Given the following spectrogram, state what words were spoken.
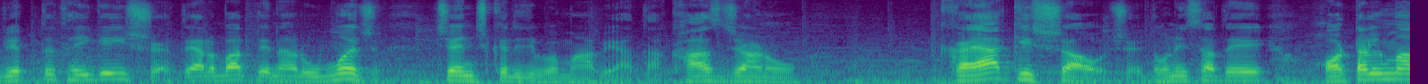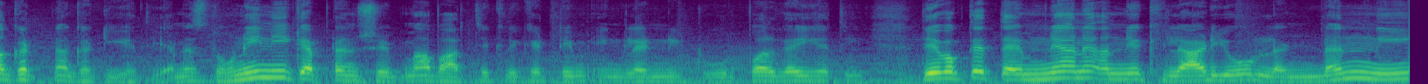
વ્યક્ત થઈ ગઈ છે. ત્યારબાદ તેના રૂમ જ ચેન્જ કરી દેવામાં આવ્યા હતા. ખાસ જાણો કયા કિસ્સાઓ છે? ધોની સાથે હોટલમાં ઘટના ઘટી હતી. એમએસ ધોનીની કેપ્ટનશીપમાં ભારતીય ક્રિકેટ ટીમ ઇંગ્લેન્ડની ટૂર પર ગઈ હતી. તે વખતે તેમને અને અન્ય ખેલાડીઓ લંડનની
